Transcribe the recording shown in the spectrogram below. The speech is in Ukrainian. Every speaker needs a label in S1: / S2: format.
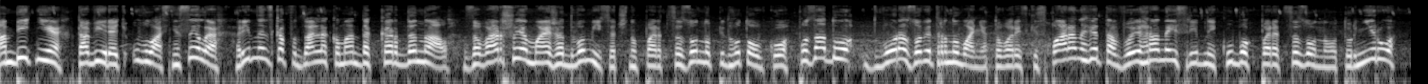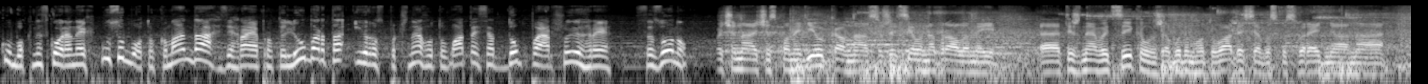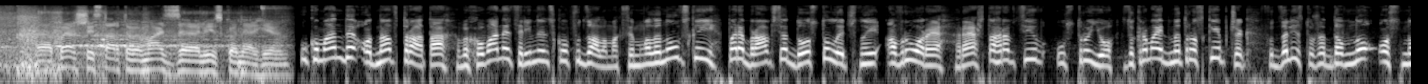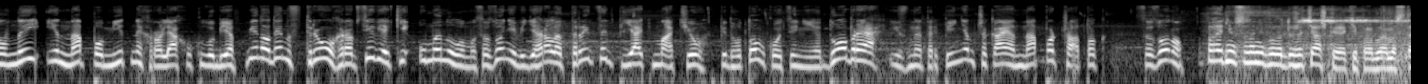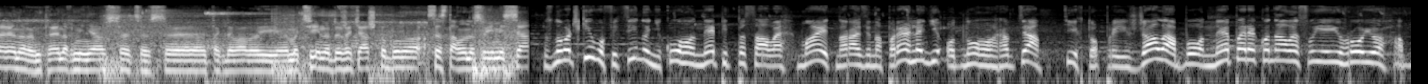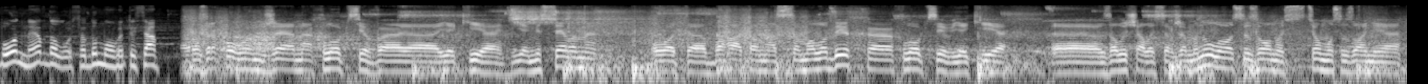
S1: Амбітні та вірять у власні сили. Рівненська футзальна команда Кардинал завершує майже двомісячну передсезонну підготовку. Позаду дворазові тренування, товариські спаринги та виграний срібний кубок передсезонного турніру Кубок нескорених. У суботу команда зіграє проти Любарта і розпочне готуватися до першої гри сезону.
S2: Починаючи з понеділка, в нас вже ціленаправлений тижневий цикл. Вже будемо готуватися безпосередньо на е, перший стартовий матч з Львівською енергією.
S1: У команди одна втрата. Вихованець рівненського футзалу Максим Малиновський перебрався до столичної Аврори. Решта гравців у строю. Зокрема, й Дмитро Скипчик. Футзаліст уже давно основний і на помітних ролях у клубі. Він один з трьох гравців, які у минулому сезоні відіграли 35 матчів. Підготовку оцінює добре і з нетерпінням чекає на початок сезону.
S3: В попередньому сезоні було дуже тяжко, як і проблеми з тренером. Тренер мінявся, це все так давало і емоційно дуже тяжко було. Все стало на свої місця.
S1: З новачків офіційно нікого не підписали. Мають наразі на перегляді одного гравця. Ті, хто приїжджали або не переконали своєю грою, або не вдалося домовитися.
S2: Розраховуємо вже на хлопців, е, які є місцевими. От е, багато в нас молодих е, хлопців, які залучалися вже минулого сезону. В цьому сезоні е,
